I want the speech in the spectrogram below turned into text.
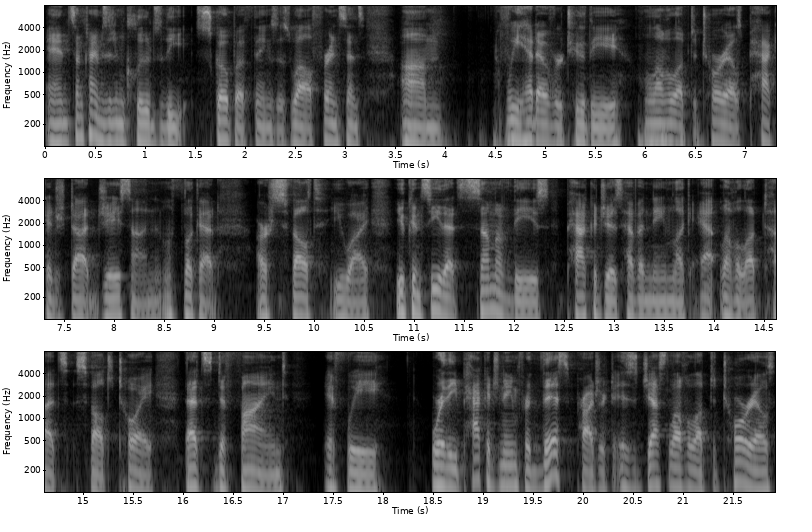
and sometimes it includes the scope of things as well. For instance, um, if we head over to the level up tutorials package.json and let's look at our Svelte UI, you can see that some of these packages have a name like at level up tuts svelte toy. That's defined if we where the package name for this project is just level up tutorials,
